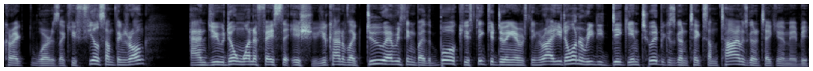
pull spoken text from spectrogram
correct word is like you feel something's wrong and you don't want to face the issue. You kind of like do everything by the book. You think you're doing everything right. You don't want to really dig into it because it's going to take some time. It's going to take you maybe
